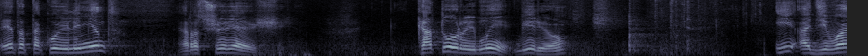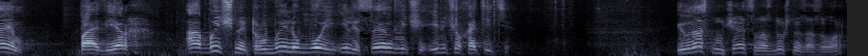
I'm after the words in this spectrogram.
это такой элемент расширяющий, который мы берем и одеваем поверх обычной трубы любой, или сэндвичи, или что хотите. И у нас получается воздушный зазор.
